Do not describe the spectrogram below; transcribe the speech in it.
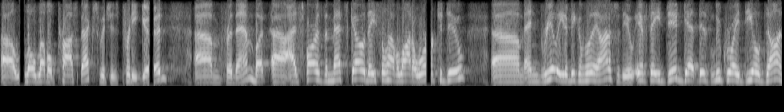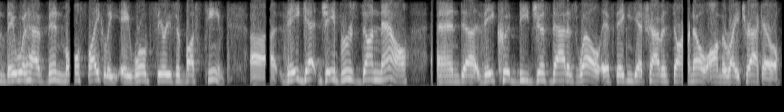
uh, low-level prospects, which is pretty good um, for them. But uh, as far as the Mets go, they still have a lot of work to do. Um, and really, to be completely honest with you, if they did get this Lucroy deal done, they would have been most likely a World Series or bust team. Uh, they get Jay Bruce done now, and uh, they could be just that as well if they can get Travis d'Arnaud on the right track, Errol.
